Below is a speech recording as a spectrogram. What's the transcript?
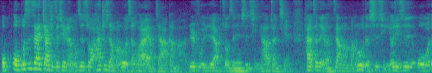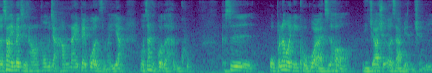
我我不是在嫁娶这些人，我只是说他就是有忙碌的生活，要养家干嘛，日复一日要做这件事情，他要赚钱，还有真的有这样忙碌的事情。尤其是我的上一辈，其实常常跟我们讲他们那一辈过得怎么样。我知道你过得很苦，可是我不认为你苦过来之后，你就要去扼杀别人权利，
